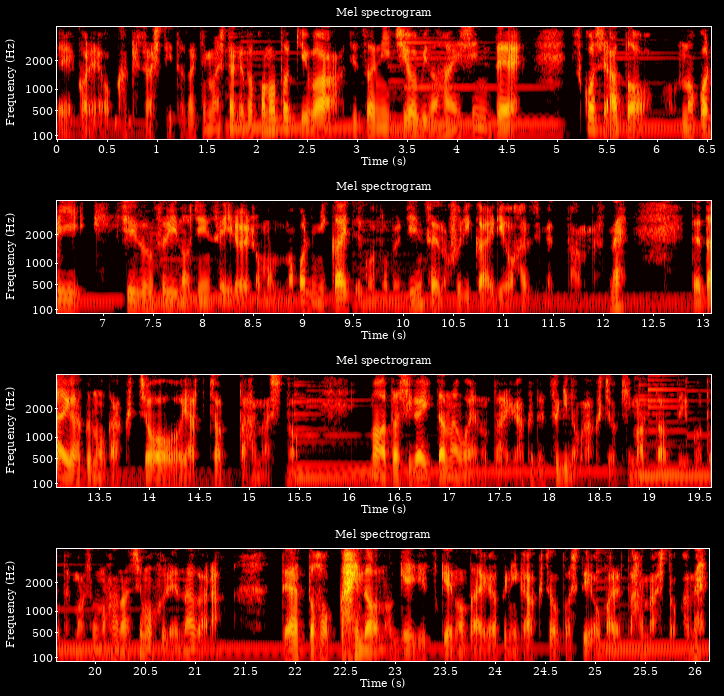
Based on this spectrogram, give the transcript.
えー、これをかけさせていただきましたけど、この時は実は日曜日の配信で、少し後、残りシーズン3の人生いろいろも残り2回ということで、人生の振り返りを始めたんですね。で、大学の学長をやっちゃった話と、まあ私が行った名古屋の大学で次の学長決まったっていうことで、まあその話も触れながら、で、あと北海道の芸術系の大学に学長として呼ばれた話とかね、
